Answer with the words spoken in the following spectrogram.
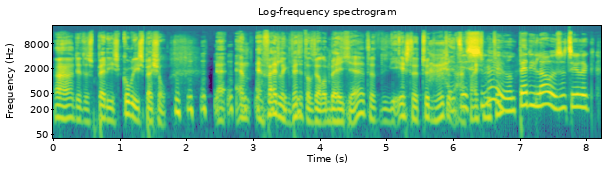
ah, dit is Paddy's comedy special. Eh, en, en feitelijk werd het dat wel een beetje, hè? Die eerste 20 minuten, het ah, is 15 sneu, minuten. want Paddy Lowe is natuurlijk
